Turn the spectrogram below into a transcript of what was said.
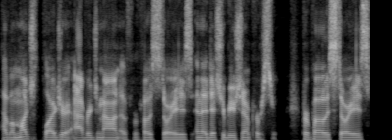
have a much larger average amount of proposed stories, and the distribution of proposed stories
